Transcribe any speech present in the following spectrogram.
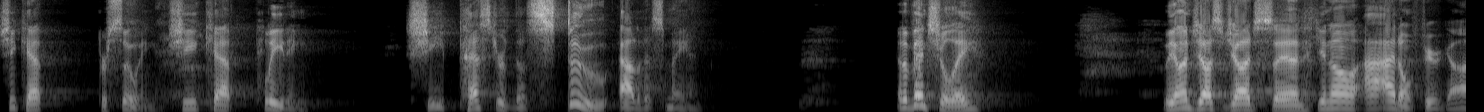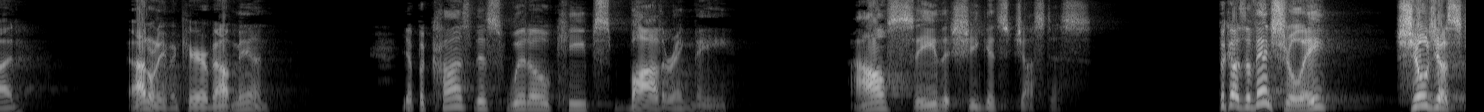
She kept pursuing, she kept pleading. She pestered the stew out of this man. And eventually, the unjust judge said, You know, I, don't fear God. I don't even care about men. Yet because this widow keeps bothering me, I'll see that she gets justice. Because eventually, She'll just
